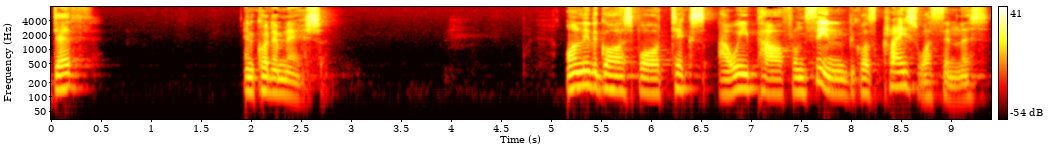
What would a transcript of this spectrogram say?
death, and condemnation. Only the gospel takes away power from sin because Christ was sinless.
